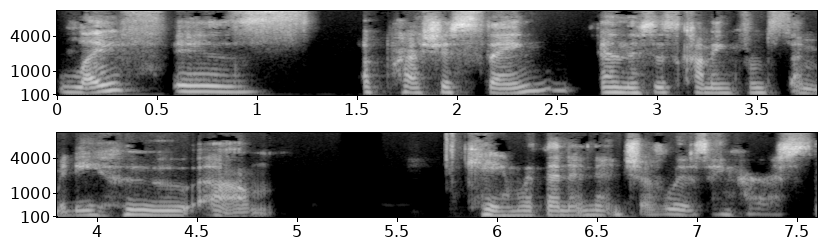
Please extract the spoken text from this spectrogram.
life is a precious thing. And this is coming from somebody who um, came within an inch of losing hers.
